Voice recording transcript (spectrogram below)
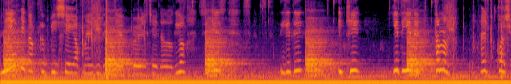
Niye bir dakika bir şey yapmaya gidince böyle şeyler oluyor? 8 7 2 7 7 Tamam. Hadi koş.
